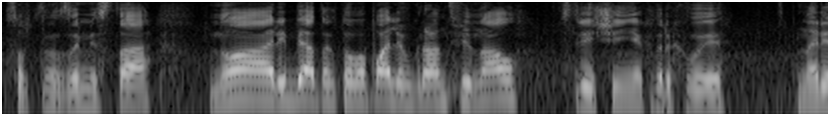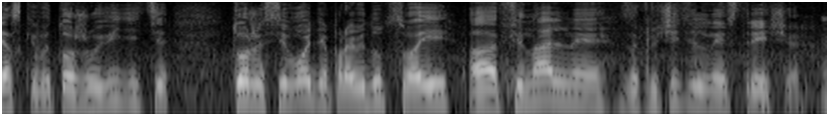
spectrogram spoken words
собственно, за места. Ну а ребята, кто попали в гранд-финал, встречи некоторых вы нарезки вы тоже увидите, тоже сегодня проведут свои а, финальные заключительные встречи. В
